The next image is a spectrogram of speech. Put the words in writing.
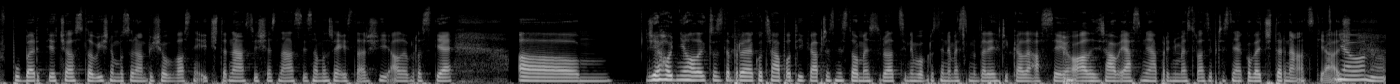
v pubertě často, víš, nebo co nám píšou vlastně i 14, 16, samozřejmě i starší, ale prostě um, že hodně holek, co se teprve jako třeba potýká přesně s tou menstruací, nebo prostě nevím, jsme tady říkali asi, jo, ale třeba já jsem měla první menstruaci přesně jako ve 14 až. Jo, no.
